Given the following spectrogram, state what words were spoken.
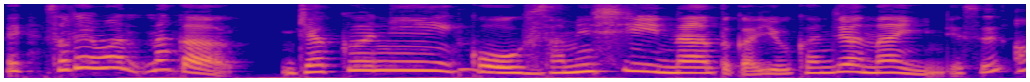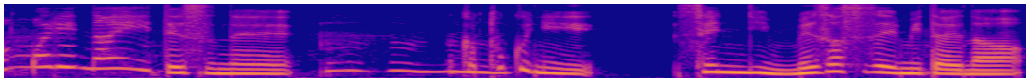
え、それはなんか逆にこう、寂しいなとかいう感じはないんです、あんまりないですね。ななんか特に1000人目指すぜみたいな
